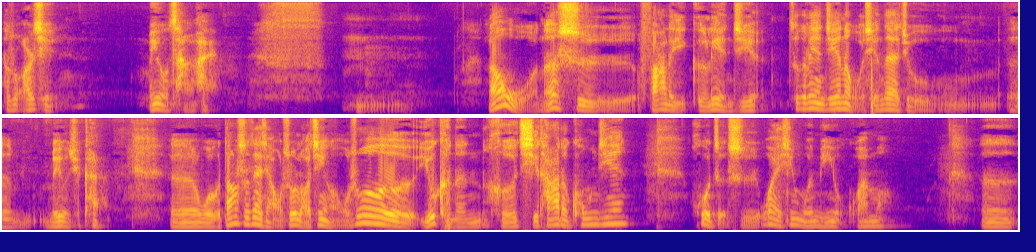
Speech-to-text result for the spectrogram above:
他说，而且没有残骸。嗯，然后我呢是发了一个链接，这个链接呢，我现在就嗯没有去看。呃，我当时在讲，我说老金啊，我说有可能和其他的空间或者是外星文明有关吗？嗯，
